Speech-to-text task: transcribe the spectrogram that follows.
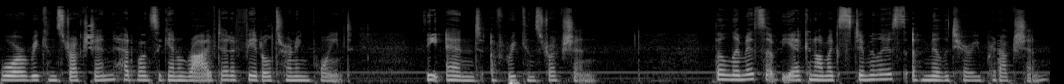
war, reconstruction, had once again arrived at a fatal turning point the end of Reconstruction. The limits of the economic stimulus of military production.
